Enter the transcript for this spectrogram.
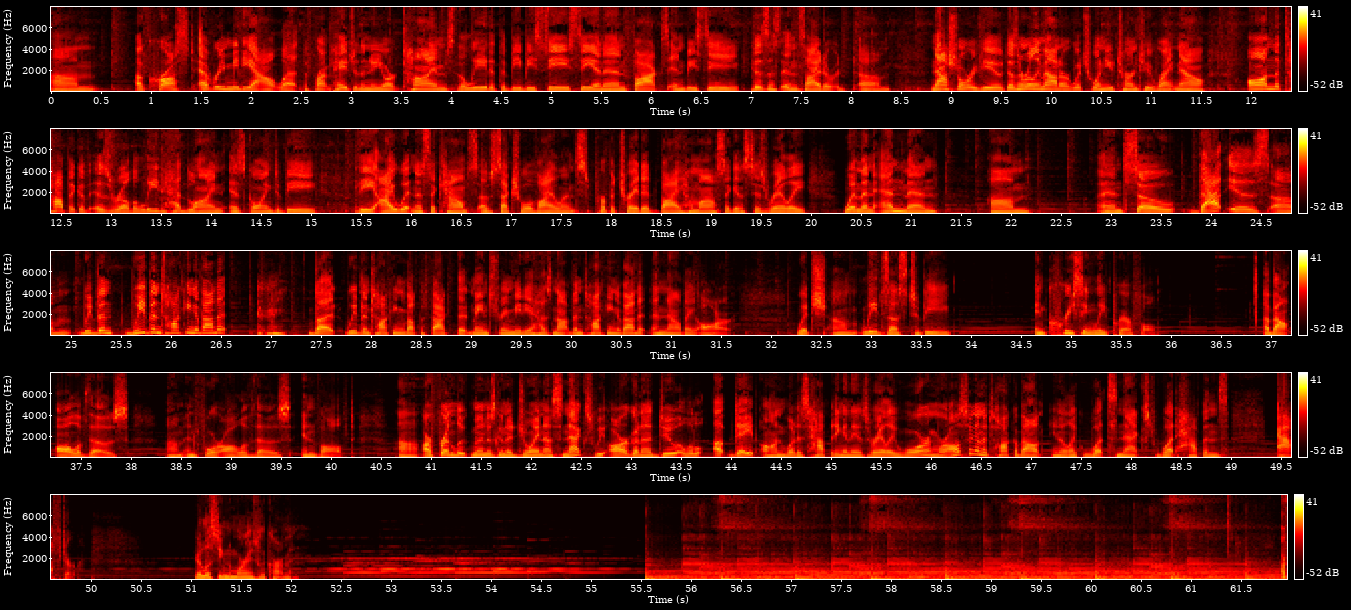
um, across every media outlet the front page of the New York Times, the lead at the BBC, CNN, Fox, NBC, Business Insider, um, National Review, doesn't really matter which one you turn to right now. On the topic of Israel, the lead headline is going to be the eyewitness accounts of sexual violence perpetrated by Hamas against Israeli women and men. Um, and so that is um, we've been we've been talking about it, but we've been talking about the fact that mainstream media has not been talking about it, and now they are, which um, leads us to be increasingly prayerful about all of those um, and for all of those involved. Uh, our friend Luke Moon is going to join us next. We are going to do a little update on what is happening in the Israeli war, and we're also going to talk about, you know, like what's next, what happens after. You're listening to Mornings with Carmen.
